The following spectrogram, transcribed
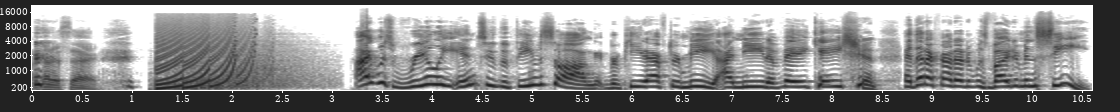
I gotta say. I was really into the theme song, Repeat After Me, I Need a Vacation. And then I found out it was vitamin C.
